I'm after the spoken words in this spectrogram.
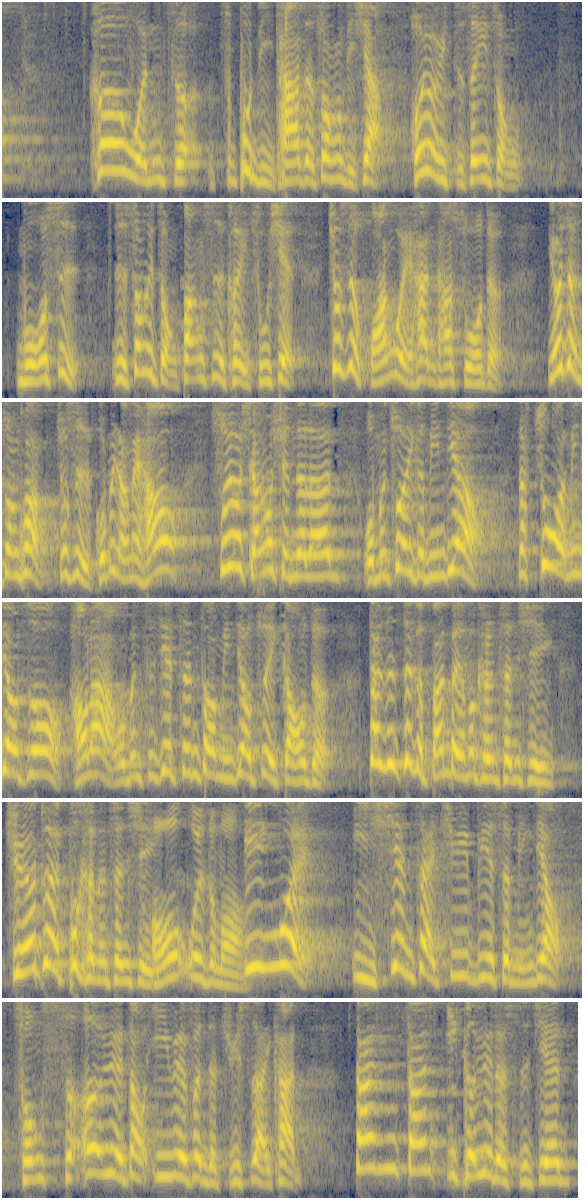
柯文哲不理他的状况底下，侯友谊只剩一种模式，只剩一种方式可以出现，就是黄伟汉他说的。有一种状况，就是国民党内好，所有想要选的人，我们做一个民调。那做完民调之后，好啦，我们直接征召民调最高的。但是这个版本有没有可能成型？绝对不可能成型哦。为什么？因为以现在 TVBS 的民调，从十二月到一月份的局势来看，单单一个月的时间，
